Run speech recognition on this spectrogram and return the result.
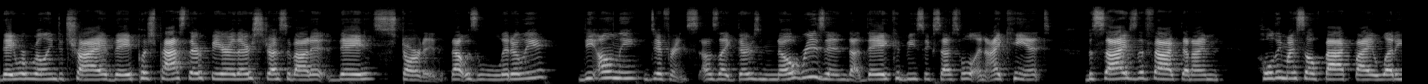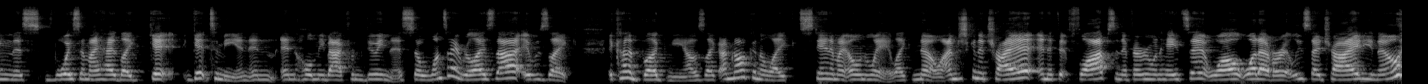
they were willing to try. They pushed past their fear, their stress about it. They started. That was literally the only difference. I was like, there's no reason that they could be successful and I can't, besides the fact that I'm holding myself back by letting this voice in my head like get get to me and and, and hold me back from doing this. So once I realized that, it was like it kind of bugged me. I was like, I'm not gonna like stand in my own way. Like, no, I'm just gonna try it. And if it flops and if everyone hates it, well, whatever. At least I tried, you know?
